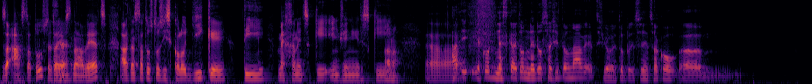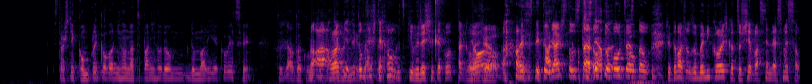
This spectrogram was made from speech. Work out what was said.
za A status, to je jasná věc, ale ten status to získalo díky té mechanické, inženýrské Ano. A i jako dneska je to nedosažitelná věc, že jo? Je to prostě něco jako um, strašně komplikovaného, nadspaného do, do malé jako věci. To dělá to jako No a hlavně ty to můžeš technologicky vyřešit jako takhle, Jo, že jo. Ale jestli ty to A- uděláš s tou starou to- tupou cestou, že to máš ozubený kolečka, což je vlastně nesmysl.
